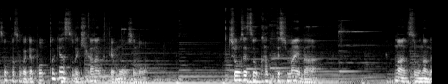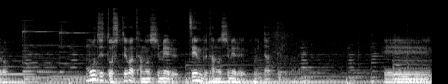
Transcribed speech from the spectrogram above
そっかそっか。じゃあポッドキャストで聞かなくてもその小説を買ってしまえばまあそのなんだろう文字としては楽しめる全部楽しめるようになってるんだね。へえ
